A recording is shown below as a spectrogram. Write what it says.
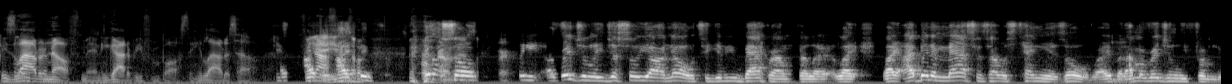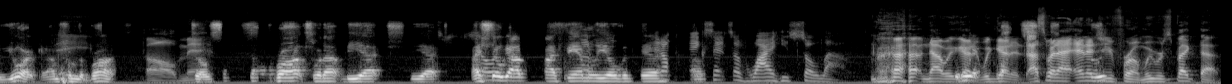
He's loud enough, man. He got to be from Boston. He loud as hell. I, Yeah, he's I from- think. From Yo, around so we- originally, just so y'all know, to give you background, fella, like, like I've been in Mass since I was 10 years old, right? But mm. I'm originally from New York. I'm from the Bronx. Oh man. So South Bronx, what up, BX, BX. I still got my family over It there. don't make sense of why he's so loud. now we get it. We get it. That's where that energy from. We respect that.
